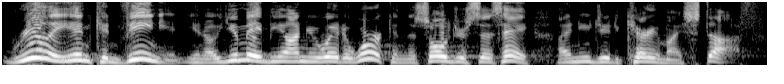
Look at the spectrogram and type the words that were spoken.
really inconvenient. You know, you may be on your way to work and the soldier says, Hey, I need you to carry my stuff.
